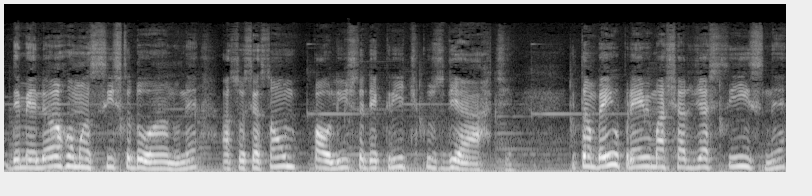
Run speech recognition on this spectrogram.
de melhor romancista do ano, né? Associação Paulista de Críticos de Arte. E também o prêmio Machado de Assis, né?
